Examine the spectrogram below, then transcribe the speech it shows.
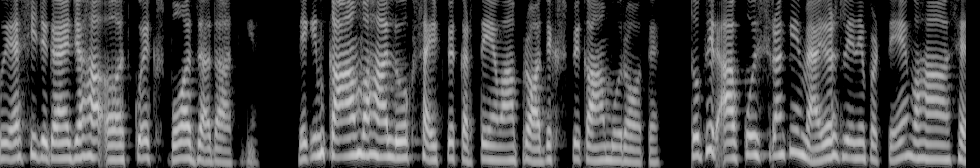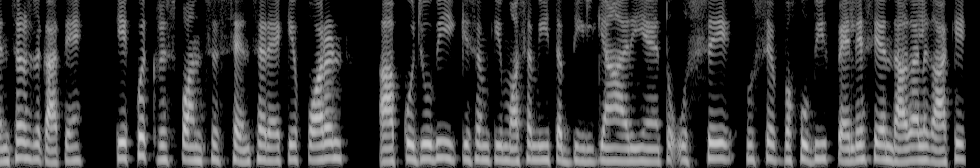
कोई ऐसी जगह है जहाँ अर्थ को एक्स बहुत ज़्यादा आती हैं, लेकिन काम वहाँ लोग साइट पे करते हैं, वहाँ प्रोजेक्ट्स पे काम हो रहा होता है। तो फिर आपको इस तरह के मेजर्स लेने पड़ते हैं, वहाँ सेंसर्स लगाते हैं कि क्विक रिस्पॉन्स सेंसर है कि फ़ौर आपको जो भी किस्म की मौसमी तब्दीलियाँ आ रही हैं तो उससे उससे बखूबी पहले से अंदाज़ा लगा के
